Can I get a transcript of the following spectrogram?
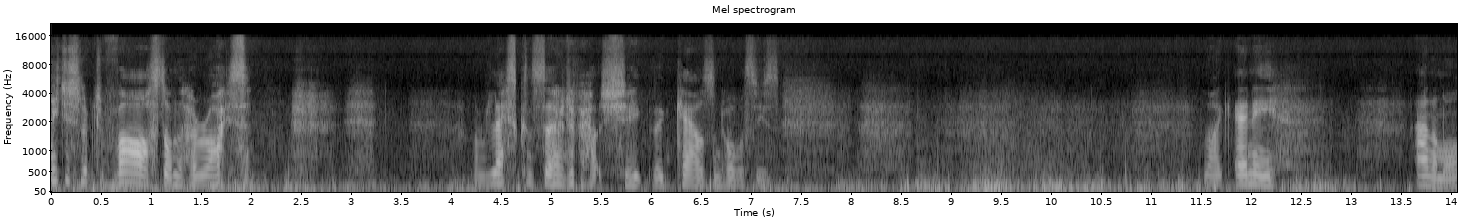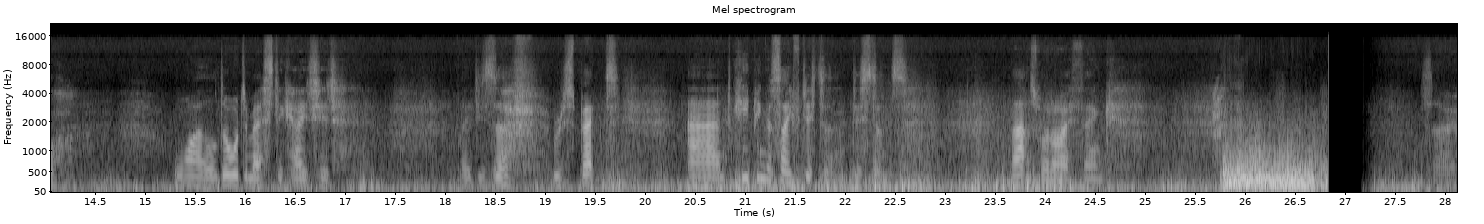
they just looked vast on the horizon I'm less concerned about sheep than cows and horses like any animal wild or domesticated they deserve respect and keeping a safe distance. That's what I think. So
